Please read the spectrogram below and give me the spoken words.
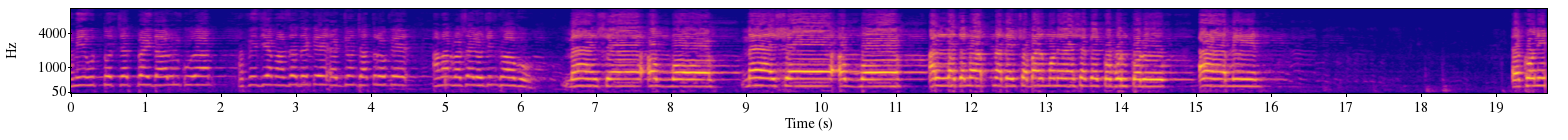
আমি উত্তর চাঁদপাই দারুল কুরআন হাফিজিয়া মাজা থেকে একজন ছাত্রকে আমার বাসায় রজিন খাওয়াবো। আল্লাহ যেন আপনাদের সবার মনের আশাকে কবুল করুক। আমিন। এখনই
